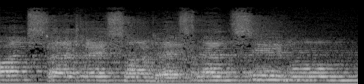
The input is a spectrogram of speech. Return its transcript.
Accepte sandes mensinum,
